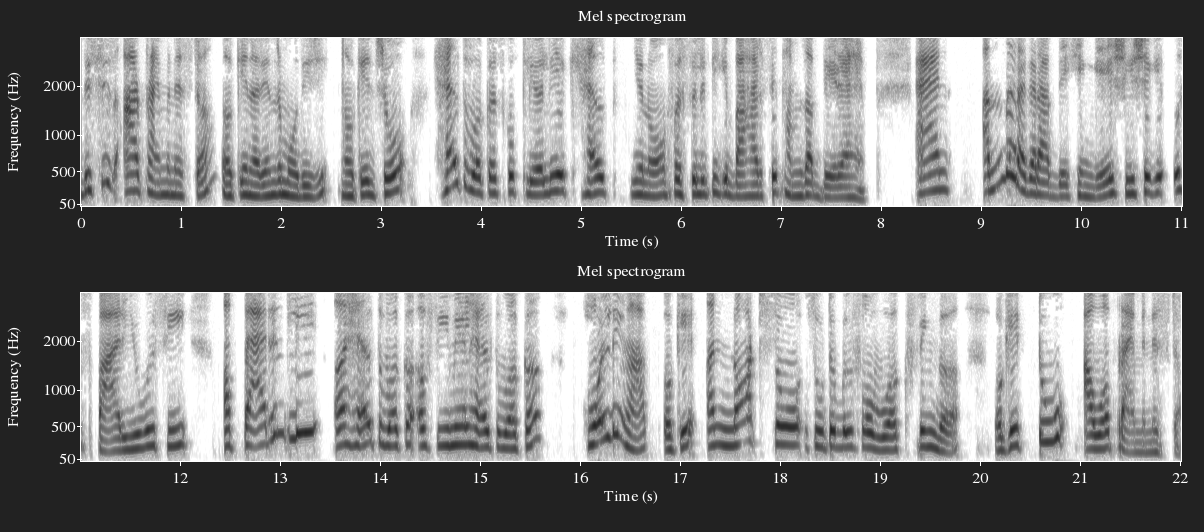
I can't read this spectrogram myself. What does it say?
this is our prime minister okay Narendra Modi ji okay okay, जो health workers को क्लियरली एक हेल्थ यू नो फैसिलिटी के बाहर से थम्स अप दे रहे हैं। एंड अंदर अगर आप देखेंगे शीशे के उस पार you will see apparently a health worker a female health worker holding up okay a not so suitable for work finger okay to our prime minister.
